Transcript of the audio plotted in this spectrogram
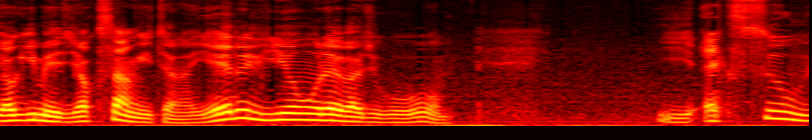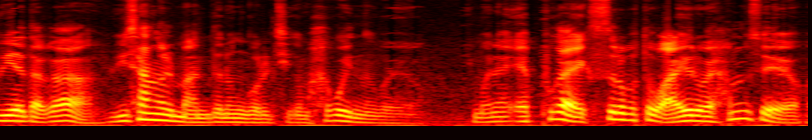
역 이미지 역상 있잖아. 얘를 이용을 해 가지고 이 x 위에다가 위상을 만드는 걸 지금 하고 있는 거예요. 뭐냐 f가 x로부터 y로의 함수예요.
